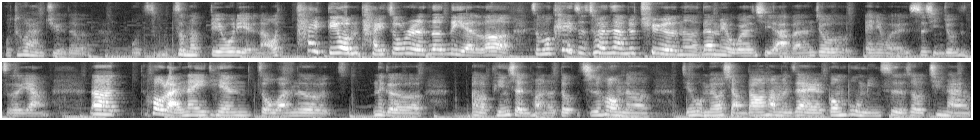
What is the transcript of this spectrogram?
我突然觉得我怎么这么丢脸啊！我太丢我们台中人的脸了，怎么可以只穿这样就去了呢？但没有关系啊，反正就 anyway 事情就是这样。那后来那一天走完了那个呃评审团的都之后呢，结果没有想到他们在公布名次的时候，竟然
